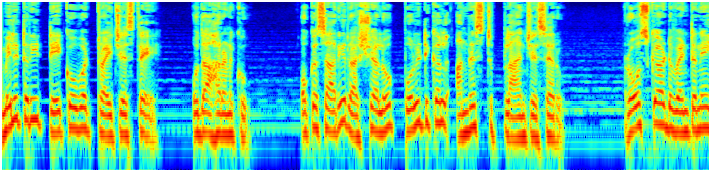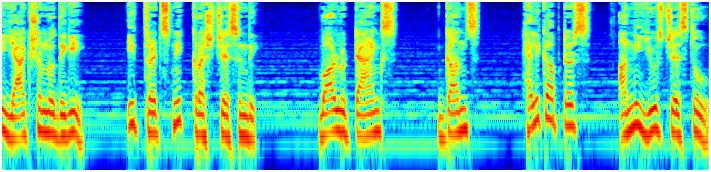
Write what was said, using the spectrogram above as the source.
military take over try చేస్తే ఉదాహరణకు ఒకసారి రష్యాలో పొలిటికల్ అన్రెస్ట్ ప్లాన్ చేశారు. రోస్గార్డ్ వెంటనే యాక్షన్లో దిగి ఈ థ్రెట్స్ని క్రష్ చేసింది. వాళ్ళు ట్యాంక్స్ గన్స్ హెలికాప్టర్స్ అన్ని యూజ్ చేస్తూ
